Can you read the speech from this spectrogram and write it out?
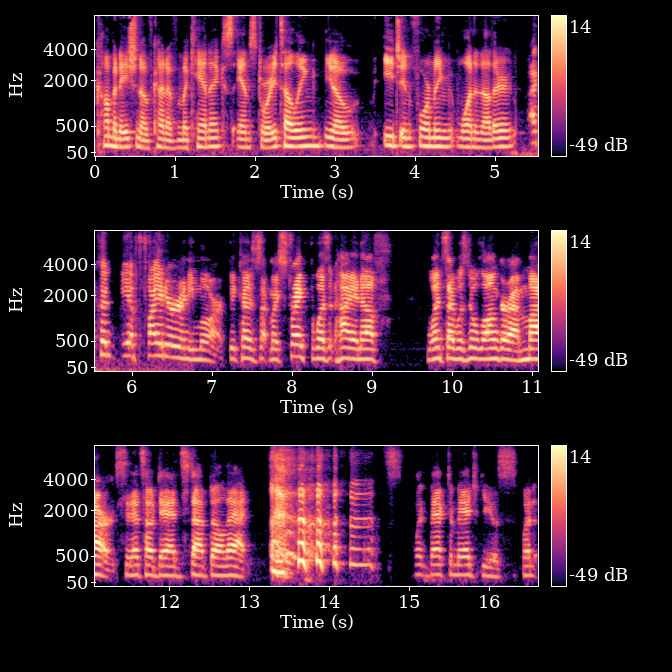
combination of kind of mechanics and storytelling, you know, each informing one another. I couldn't be a fighter anymore because my strength wasn't high enough once I was no longer on Mars. See, that's how Dad stopped all that. went back to magic use. But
